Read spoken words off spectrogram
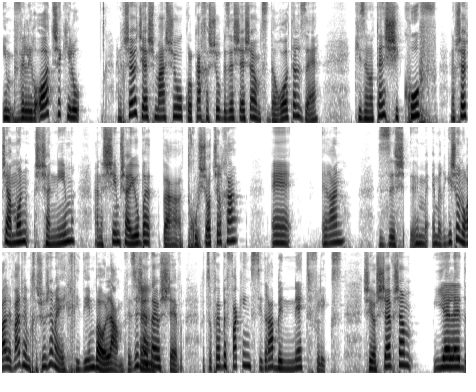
עם, ולראות שכאילו, אני חושבת שיש משהו כל כך חשוב בזה שיש היום סדרות על זה, כי זה נותן שיקוף. אני חושבת שהמון שנים, אנשים שהיו בתחושות שלך, אה, ערן, זה ש... הם, הרגישו נורא לבד והם חשבו שהם היחידים בעולם. וזה כן. שאתה יושב וצופה בפאקינג סדרה בנטפליקס, שיושב שם ילד,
